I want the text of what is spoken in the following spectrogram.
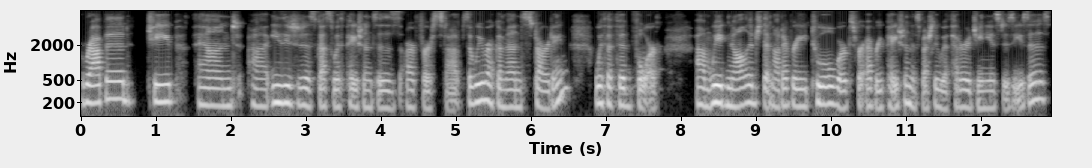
rapid, cheap, and uh, easy to discuss with patients is our first step. So we recommend starting with a FIB4. Um, we acknowledge that not every tool works for every patient, especially with heterogeneous diseases,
